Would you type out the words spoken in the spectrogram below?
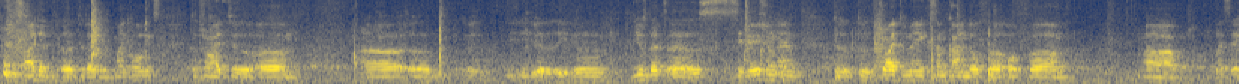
decided, together with my colleagues, to try to um, uh, uh, use that uh, situation and to, to try to make some kind of, uh, of um, uh, let's say,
